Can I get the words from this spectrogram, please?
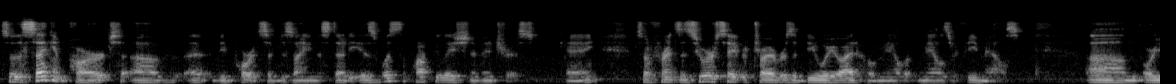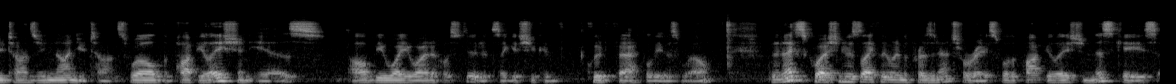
So the second part of uh, the importance of designing the study is what's the population of interest? Okay, so for instance, who are safer drivers at BYU Idaho, male, males or females, um, or Utahns or non-Utahns? Well, the population is all BYU Idaho students. I guess you could include faculty as well. The next question, who's likely to win the presidential race? Well, the population in this case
